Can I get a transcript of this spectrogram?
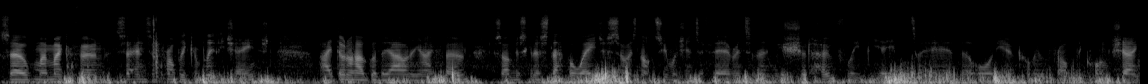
So my microphone settings have probably completely changed. I don't know how good they are on the iPhone, so I'm just going to step away just so it's not too much interference and then we should hopefully be able to hear the audio coming from the Quansheng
